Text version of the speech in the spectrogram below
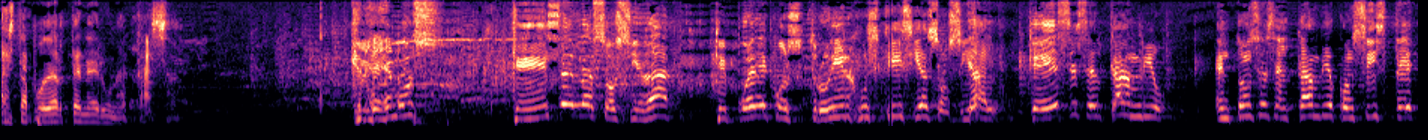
hasta poder tener una casa. Creemos que esa es la sociedad que puede construir justicia social, que ese es el cambio. Entonces el cambio consiste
